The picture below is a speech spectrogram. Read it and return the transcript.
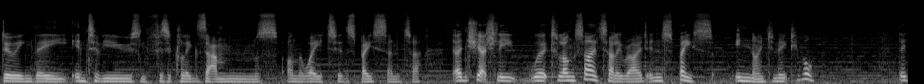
doing the interviews and physical exams on the way to the Space Centre. And she actually worked alongside Sally Ride in space in 1984. They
